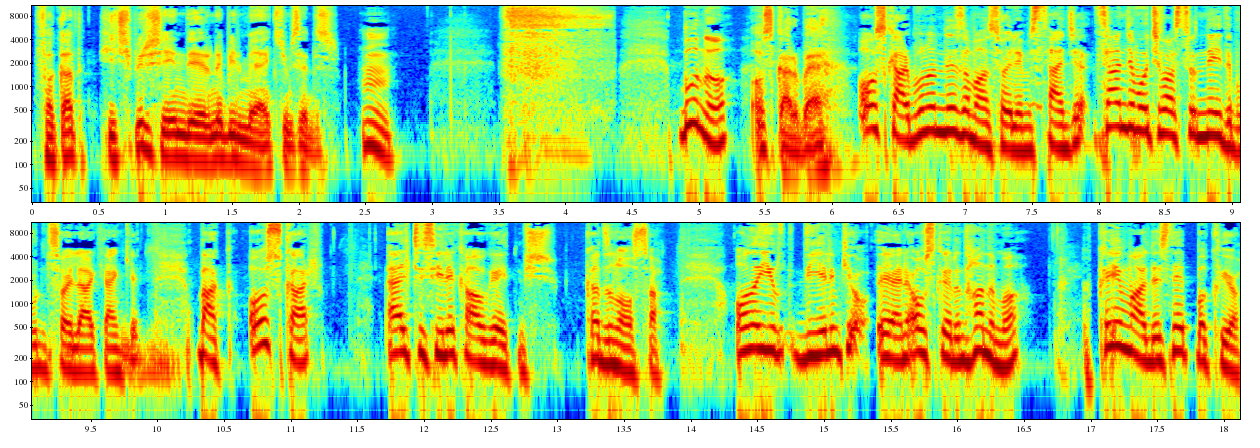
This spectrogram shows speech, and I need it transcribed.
fakat hiçbir şeyin değerini bilmeyen kimsedir. Bunu Oscar be. Oscar bunu ne zaman söylemiş sence? Sence motivasyon neydi bunu söylerken ki? Bak Oscar eltisiyle kavga etmiş. Kadın olsa. Ona yıl, diyelim ki yani Oscar'ın hanımı kayınvalidesine hep bakıyor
